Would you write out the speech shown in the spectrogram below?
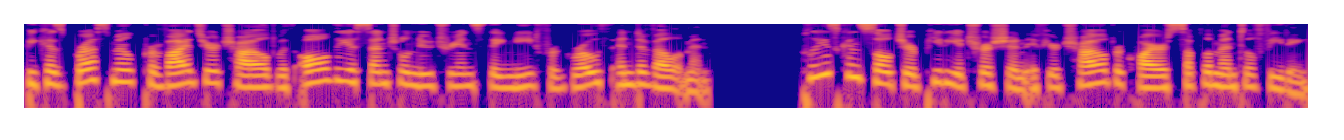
because breast milk provides your child with all the essential nutrients they need for growth and development. Please consult your pediatrician if your child requires supplemental feeding.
